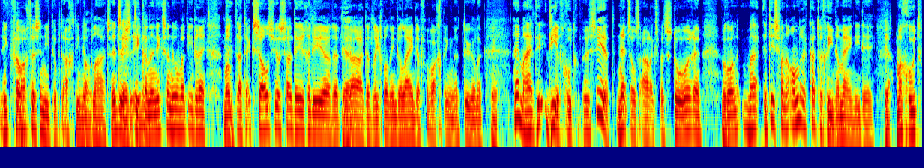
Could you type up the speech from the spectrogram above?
Ik verwachtte ze niet op de achttiende oh, plaats. Hè. Dus 17e. ik kan er niks aan doen wat iedereen... Want dat Excelsior zou degraderen, dat, ja. dat ligt wel in de lijn der verwachting natuurlijk. Ja. maar die, die, heeft goed gepresteerd. Net zoals Alex Pastoor en Ron. Maar het is van een andere categorie, naar mijn idee. Maar goed,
